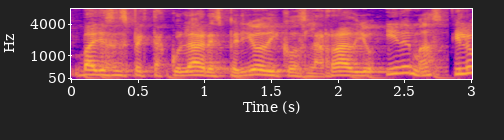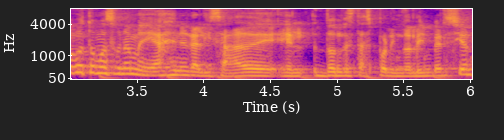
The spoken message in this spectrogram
vallas espectaculares, periódicos, la radio y demás. Y luego tomas una medida generalizada de dónde estás poniendo la inversión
